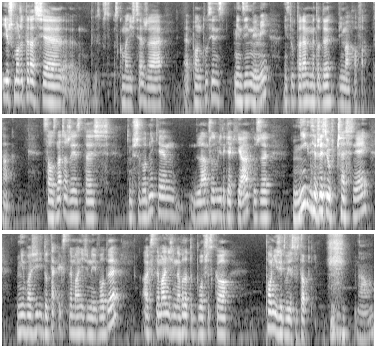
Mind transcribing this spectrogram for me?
I już może teraz się e, skumaliście, że e, Pontus jest między innymi instruktorem metody Wima Hofa. Tak. Co oznacza, że jesteś takim przewodnikiem dla ludzi takich jak ja, którzy nigdy w życiu wcześniej nie włazili do tak ekstremalnie zimnej wody, a ekstremalnie zimna woda to było wszystko poniżej 20 stopni. No.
